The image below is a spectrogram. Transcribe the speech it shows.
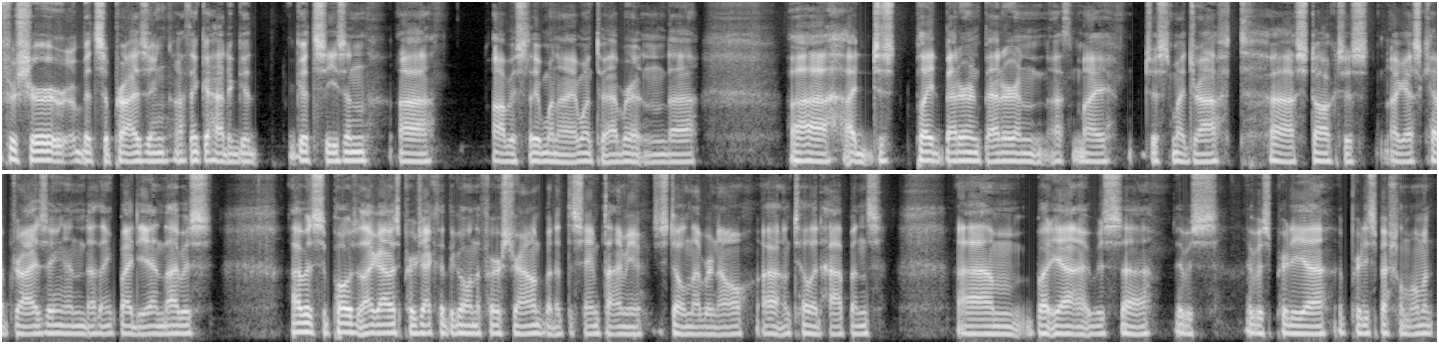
for sure a bit surprising. I think I had a good good season. Uh, obviously, when I went to Everett, and uh, uh, I just played better and better, and uh, my just my draft uh, stock just I guess kept rising, and I think by the end I was I was supposed like I was projected to go in the first round, but at the same time you still never know uh, until it happens. Um, but yeah, it was uh, it was it was pretty uh, a pretty special moment.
